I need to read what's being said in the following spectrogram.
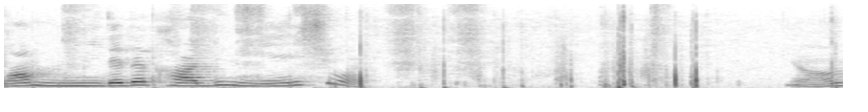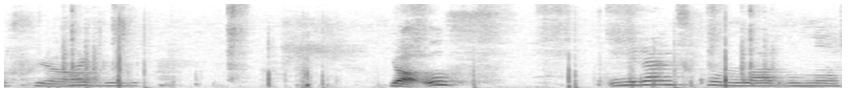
Lan midede kalbin ne işi var? Ya of ya. Hadi. Ya of. İğrenç konular bunlar.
